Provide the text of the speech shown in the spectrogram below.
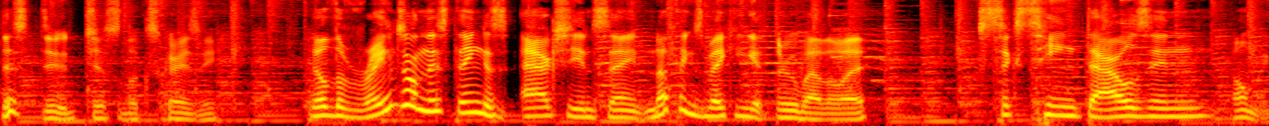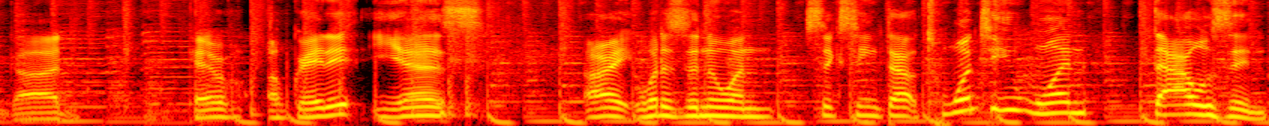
this dude just looks crazy. Yo, the range on this thing is actually insane. Nothing's making it through, by the way. 16,000. Oh my God. Okay, upgrade it. Yes. All right, what is the new one? 16,000, 21,000.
